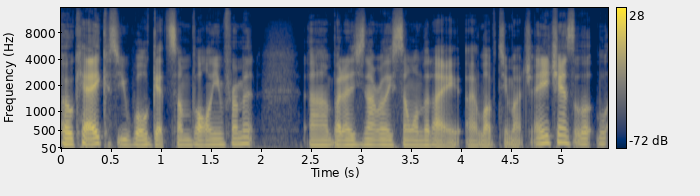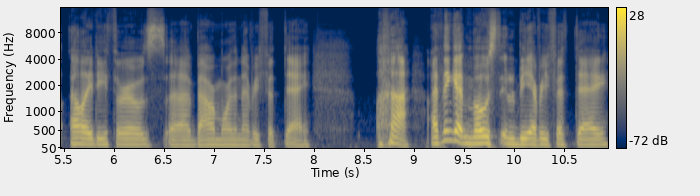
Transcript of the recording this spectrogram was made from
okay, because you will get some volume from it. Um, but he's not really someone that I, I love too much. Any chance LAD throws uh, Bauer more than every fifth day? I think at most it would be every fifth day.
